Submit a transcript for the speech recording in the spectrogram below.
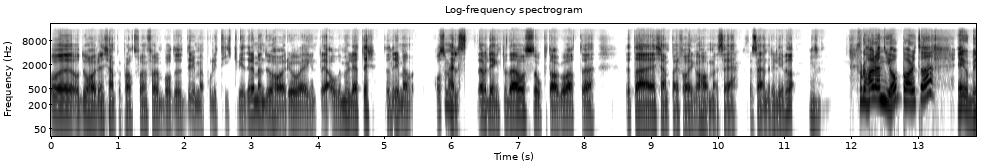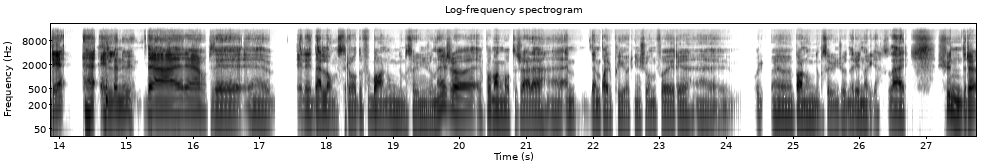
Mm. Og, og du har jo en kjempeplattform for både å drive med politikk videre, men du har jo egentlig alle muligheter til å drive med hva som helst. Det er vel egentlig det å oppdage at uh, dette er kjempeerfaring å ha med seg for senere i livet, da. For du har en jobb, har du ikke det? Jeg jobber i eh, LNU. Det er, jeg håper å si, eh, eller det er Landsrådet for barne- og ungdomsorganisasjoner, så eh, på mange måter så er det eh, en, den paraplyorganisasjonen for eh, or, eh, barne- og ungdomsorganisasjoner i Norge. Så det er 100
